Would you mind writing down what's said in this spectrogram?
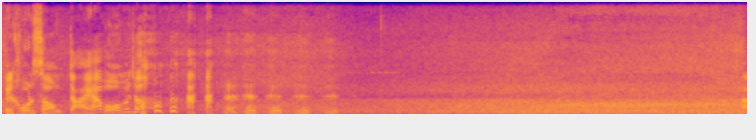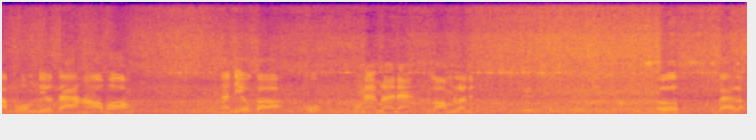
เป็นคนสองจ่ายครับผมผู้ชมครับผมเดี๋ยวแต่เฮาพ่อง นาเดียวกับโอ้ของน้ำอะไรเนี่ยล้อมแล้วเนี่ยเออแบะละ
